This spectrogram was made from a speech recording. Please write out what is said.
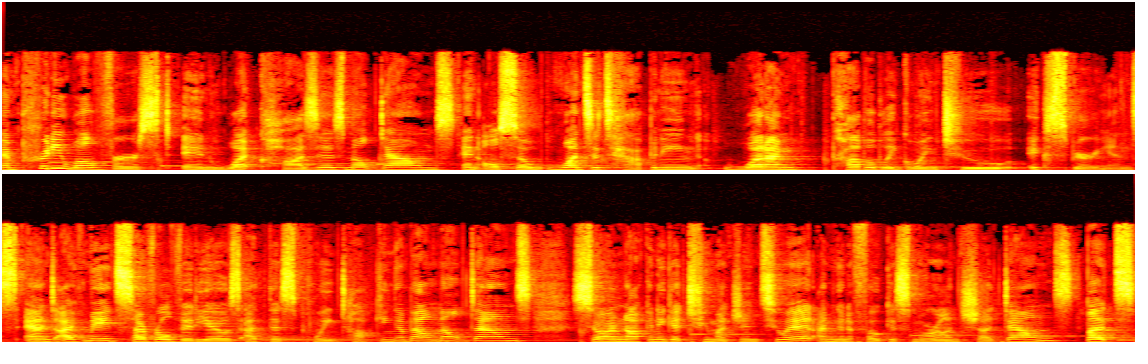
am pretty well versed in what causes meltdowns and also once it's happening, what I'm probably going to experience. And I've made several videos at this point talking about meltdowns, so I'm not going to get too much into it. I'm going to focus more on shutdowns. But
